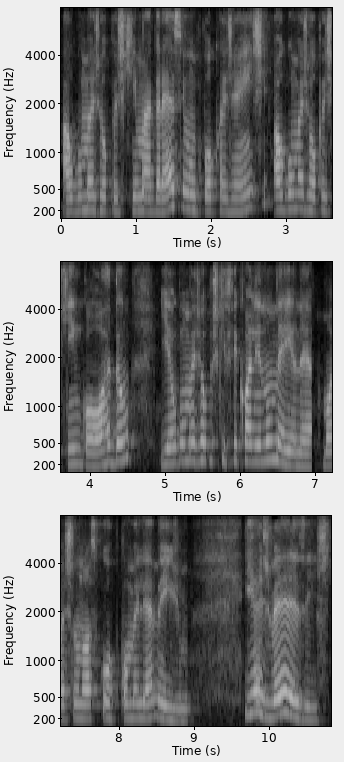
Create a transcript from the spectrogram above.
algumas roupas que emagrecem um pouco a gente, algumas roupas que engordam e algumas roupas que ficam ali no meio, né? Mostra o nosso corpo como ele é mesmo. E às vezes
